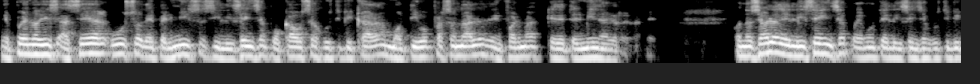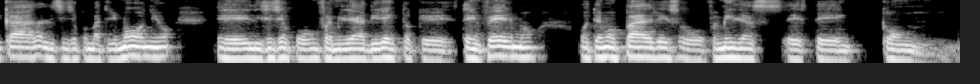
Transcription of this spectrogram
Después nos dice hacer uso de permisos y licencias por causa justificada, motivos personales en forma que determina el reglamento. Cuando se habla de licencia, podemos tener licencia justificada, licencia por matrimonio, eh, licencia por un familiar directo que esté enfermo, o tenemos padres o familias este, con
